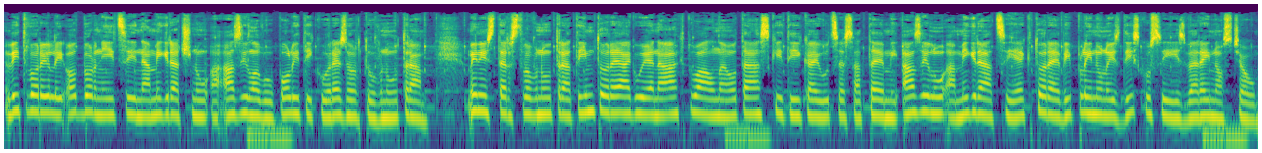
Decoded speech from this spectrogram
vytvorili odborníci na migračnú a azylovú politiku rezortu vnútra vnútra. Ministerstvo vnútra týmto reaguje na aktuálne otázky týkajúce sa témy azylu a migrácie, ktoré vyplynuli z diskusí s verejnosťou.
